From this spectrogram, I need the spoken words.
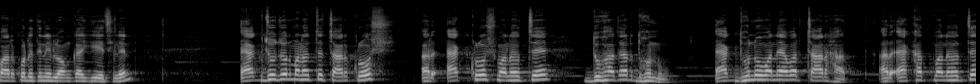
পার করে তিনি লঙ্কায় গিয়েছিলেন। এক যোজন মানে হচ্ছে চার ক্রোশ আর এক ক্রোশ মানে হচ্ছে দু হাজার ধনু। এক ধনু মানে আবার চার হাত আর এক হাত মানে হচ্ছে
